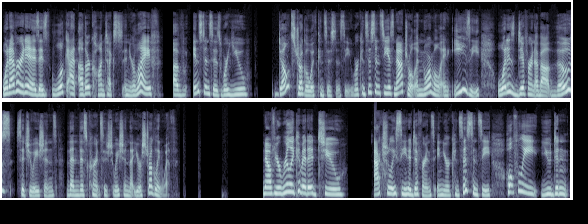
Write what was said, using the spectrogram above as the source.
Whatever it is, is look at other contexts in your life of instances where you don't struggle with consistency, where consistency is natural and normal and easy. What is different about those situations than this current situation that you're struggling with? Now, if you're really committed to actually seeing a difference in your consistency, hopefully you didn't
